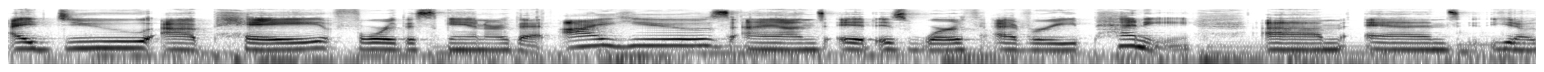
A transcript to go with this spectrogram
I do uh, pay for the scanner that I use, and it is worth every penny. Um, and, you know,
